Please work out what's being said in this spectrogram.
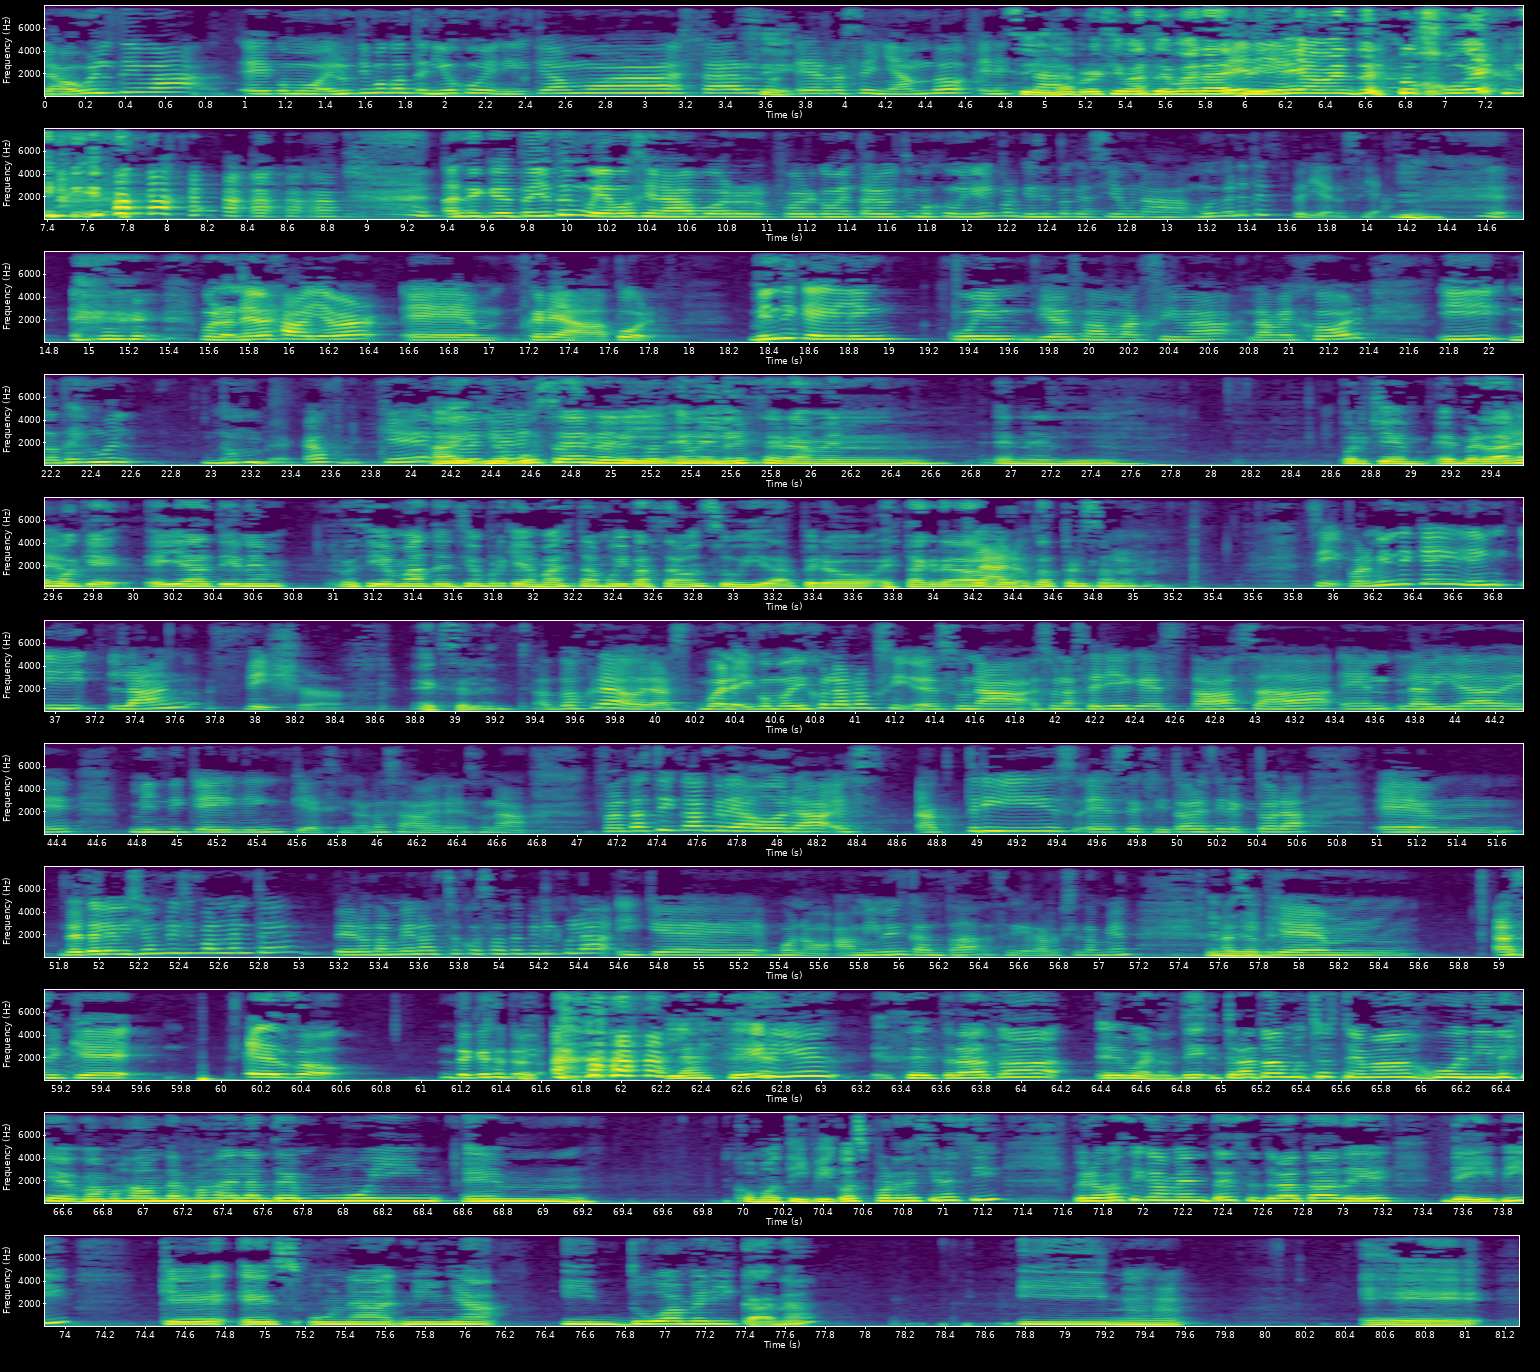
la última, eh, como el último contenido juvenil que vamos a estar eh, reseñando en esta Sí, la próxima semana definitivamente es juvenil. Así que yo estoy muy emocionada por, por, comentar el último juvenil porque siento que ha sido una muy bonita experiencia. Mm. bueno, Never Have I Ever, eh, creada por Mindy Kaling, Queen, diosa máxima, la mejor, y no tengo el nombre acá, ¿por qué? Ay, lo puse en, el, en el Instagram, en, en el porque en, verdad como que ella tiene recibe más atención porque además está muy basado en su vida, pero está creada por dos personas. Sí, por Mindy Kaling y Lang Fisher. Excelente. Las dos creadoras. Bueno, y como dijo la Roxy, es una, es una serie que está basada en la vida de Mindy Kaling, que si no la saben, es una fantástica creadora, es actriz, es escritora, es directora em, de televisión principalmente, pero también ha hecho cosas de película y que, bueno, a mí me encanta, que la Roxy también. Así que, em, así que, eso. ¿De qué se trata? Eh, la serie se trata, eh, bueno, trata de muchos temas juveniles que vamos a ahondar más adelante muy em, como típicos, por decir así, pero básicamente se trata de Davy, que es una niña hindúamericana y mm, eh,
